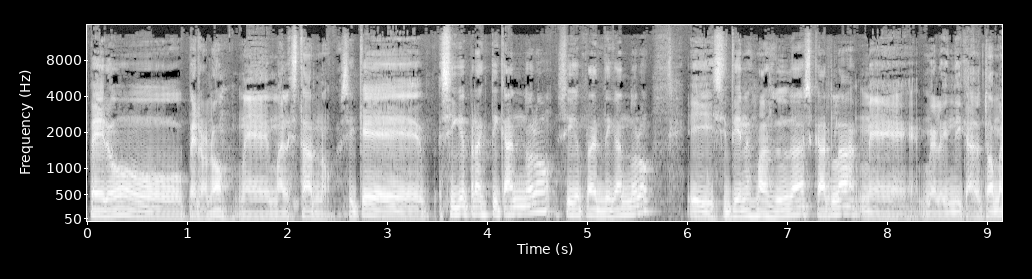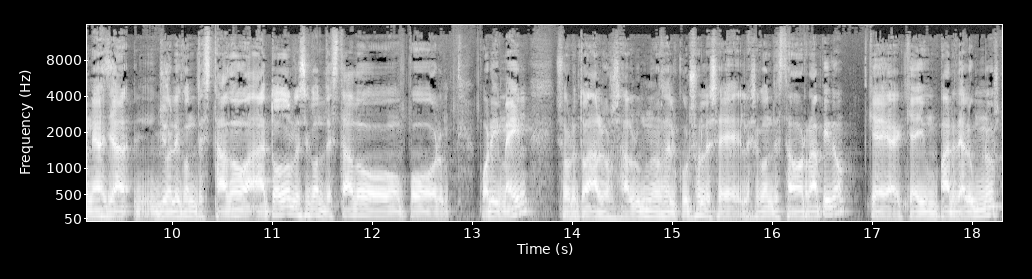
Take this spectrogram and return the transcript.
pero, pero no, malestar no. Así que sigue practicándolo, sigue practicándolo y si tienes más dudas, Carla, me, lo indica. De todas maneras, ya yo le he contestado, a todos les he contestado por, por email, sobre todo a los alumnos del curso les he, les he contestado rápido, que aquí hay un par de alumnos,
